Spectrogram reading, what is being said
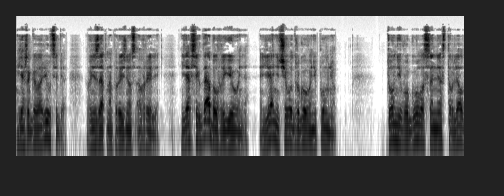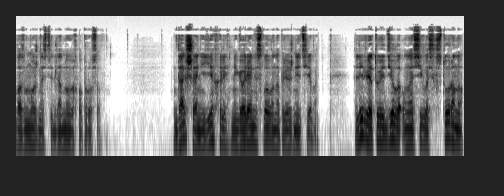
«Я же говорил тебе», — внезапно произнес Аврелий, — «я всегда был в регионе, я ничего другого не помню». Тон его голоса не оставлял возможности для новых вопросов. Дальше они ехали, не говоря ни слова на прежние темы. Ливия то и дело уносилась в сторону,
